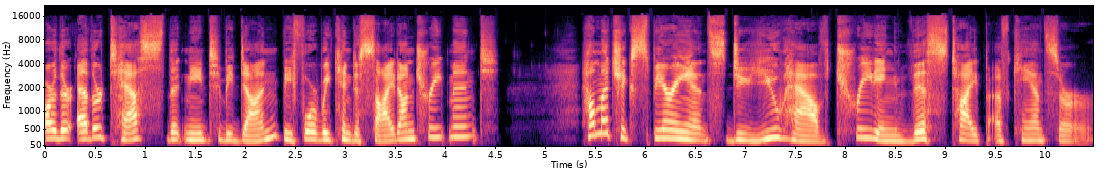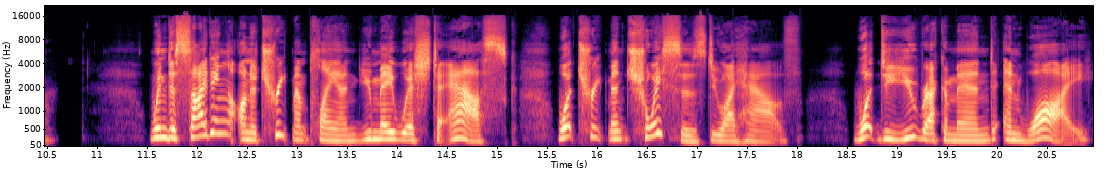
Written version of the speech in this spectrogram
Are there other tests that need to be done before we can decide on treatment? How much experience do you have treating this type of cancer? When deciding on a treatment plan, you may wish to ask What treatment choices do I have? What do you recommend and why?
